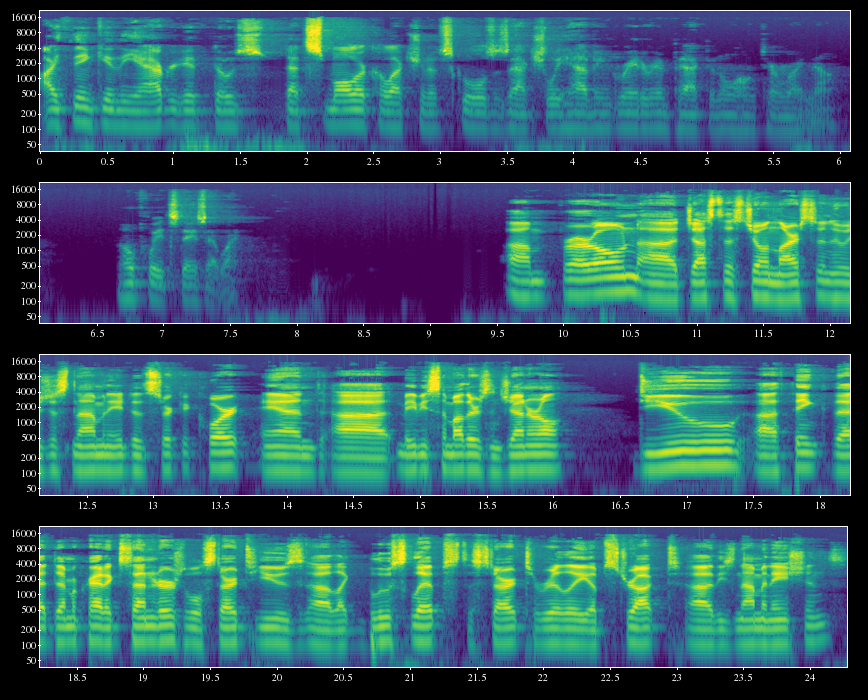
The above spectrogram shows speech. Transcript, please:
I think in the aggregate, those that smaller collection of schools is actually having greater impact in the long term right now. Hopefully, it stays that way. Um, for our own uh, Justice Joan Larsen, who was just nominated to the Circuit Court, and uh, maybe some others in general, do you uh, think that Democratic senators will start to use uh, like blue slips to start to really obstruct uh, these nominations?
